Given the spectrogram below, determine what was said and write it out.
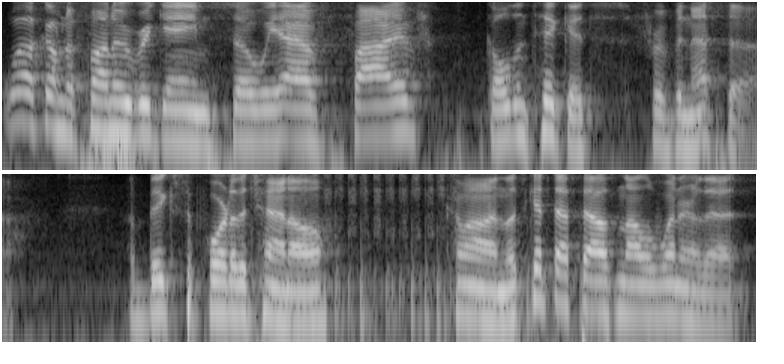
Welcome to Fun Uber Games. So we have five golden tickets for Vanesa, a big support of the channel. Come on, let's get that thousand dollar winner that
